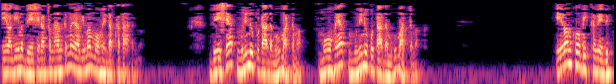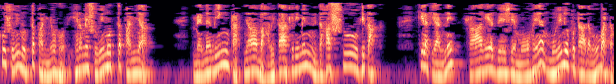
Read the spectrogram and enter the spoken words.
ඒ වගේම ද්වේෂයටත් සඳහන් කරනවා, ඒ වගේම මෝහයටත් කතා කරනවා. ද්වේෂයත් මුලින් උපුටා දමපු මට්ටමක්. මෝහයත් මුලින් උපුටා දමපු මට්ටමක්. එවං කෝ භික්ඛවේ භික්ඛු සුවිමුත්ත පඤ්ඤෝ හෝති. එහෙනම් මේ සුවිමුත්ත පඤ්ඤා මනමින් ප්‍රඥාව භාවිතා කිරීමෙන් නිදහස් වූ හිතක් කියලා කියන්නේ රාගය, ద్వේෂය, මෝහය මුලින් උපුටා දමු මට්ටම.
